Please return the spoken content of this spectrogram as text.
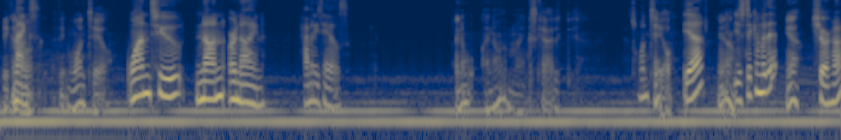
I think I, Manx. I think one tail. One, two, none, or nine. How many tails? I know. I know the Manx cat. It, it's one tail. Yeah? Yeah. You sticking with it? Yeah. Sure, huh?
